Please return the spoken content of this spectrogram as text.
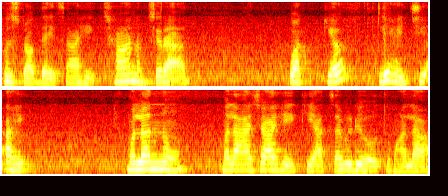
फुलस्टॉप द्यायचा आहे. छान अक्षरात वाक्य लिहायची आहे. मुलांनो मला आशा आहे की आजचा व्हिडिओ तुम्हाला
